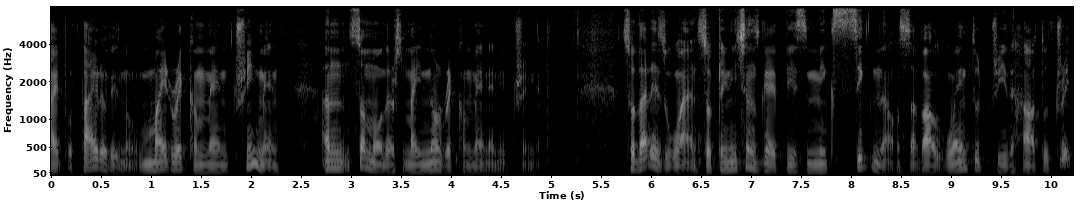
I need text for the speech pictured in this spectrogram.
hypothyroidism might recommend treatment, and some others might not recommend any treatment. So that is one. So clinicians get these mixed signals about when to treat, how to treat.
